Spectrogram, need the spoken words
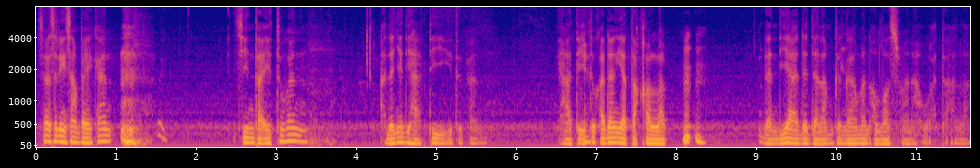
Saya sering sampaikan cinta itu kan adanya di hati gitu kan. Di hati Ya. itu kadang ya takallab Mm-mm. dan dia ada dalam genggaman Allah Subhanahu wa taala.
